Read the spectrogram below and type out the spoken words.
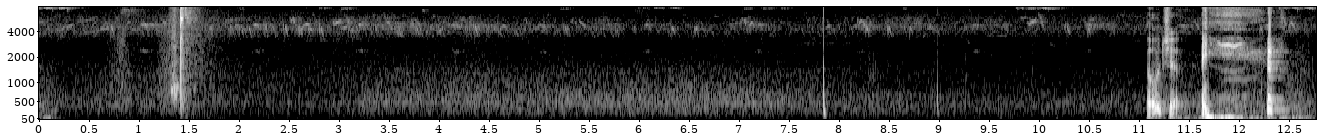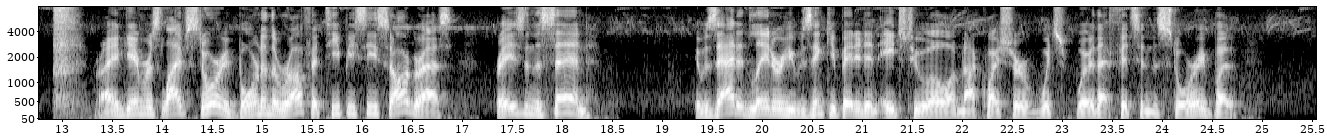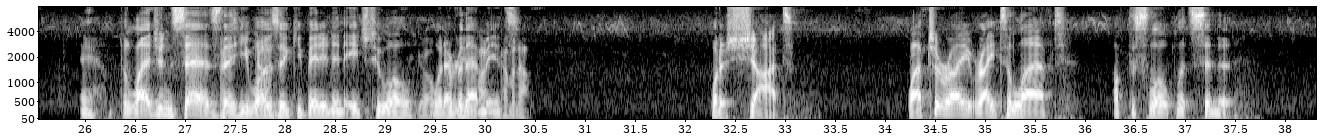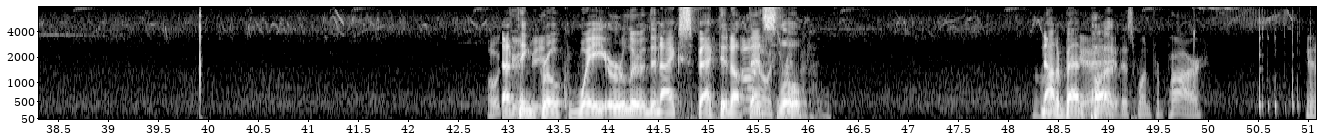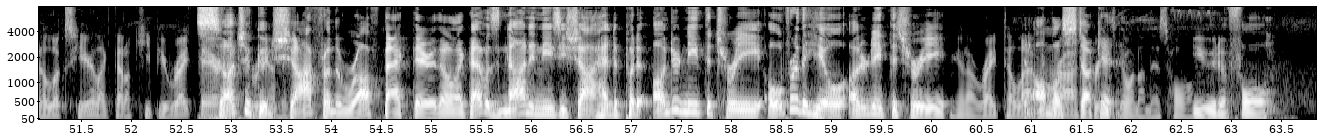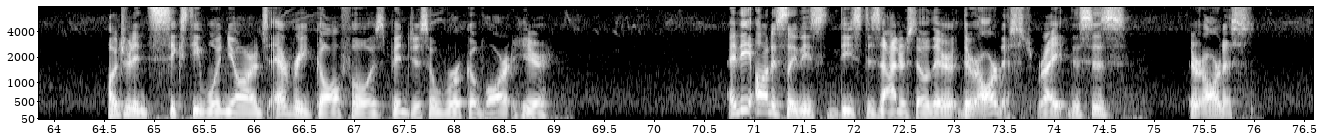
Coach it. Ryan Gamer's life story. Born in the rough at TPC Sawgrass. Raised in the sand. It was added later. He was incubated in H2O. I'm not quite sure which where that fits in the story, but eh, the legend says that he was incubated in H2O, whatever that means. What a shot. Left to right, right to left. Up the slope. Let's send it. Oh, it That thing be. broke way earlier than I expected up Oh, that no, slope. By the hole. Not a bad Okay, putt. This one for par. And it looks here like that'll keep you right there. Such a good shot from the rough back there, though. Like, that was not an easy shot. I had to put it underneath the tree, over the hill, underneath the tree. We got a right to left. and almost stuck it. going on this hole. Beautiful. 161 yards. Every golf hole has been just a work of art here. And the, honestly, these these designers though, they're they're artists, right? This is they're artists.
